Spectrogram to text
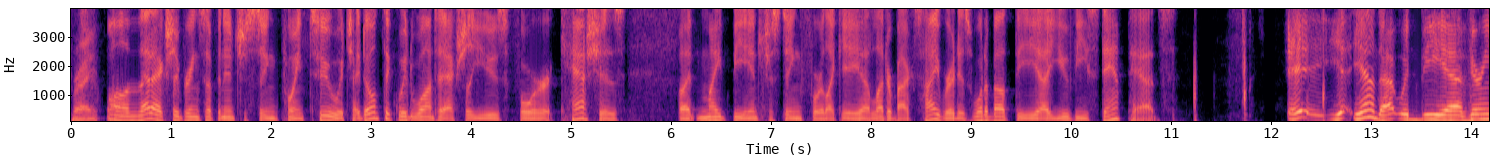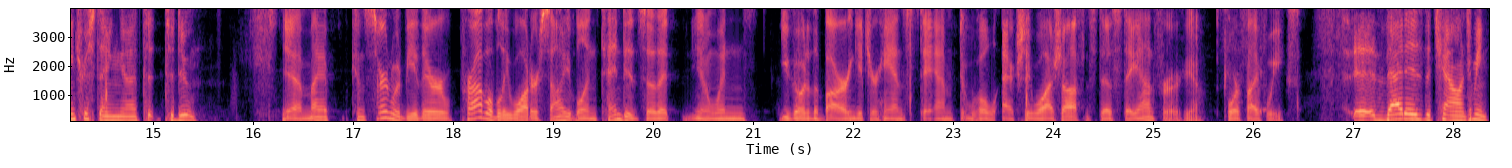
Right. Well, and that actually brings up an interesting point too, which I don't think we'd want to actually use for caches, but might be interesting for like a, letterbox hybrid. Is what about the uh, UV stamp pads? Eh, yeah, yeah, that would be uh, very interesting uh, to, to do. Yeah, my concern would be they're probably water soluble, intended so that you know when you go to the bar and get your hands stamped, it will actually wash off instead of stay on for you know four or five weeks. Uh, that is the challenge. I mean,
